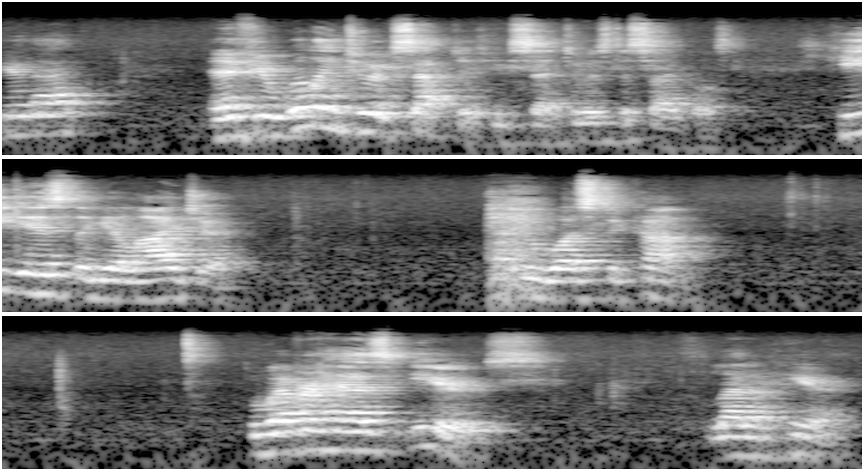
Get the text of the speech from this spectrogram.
hear that? And if you're willing to accept it, he said to his disciples, he is the Elijah who was to come. Whoever has ears, let him hear.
